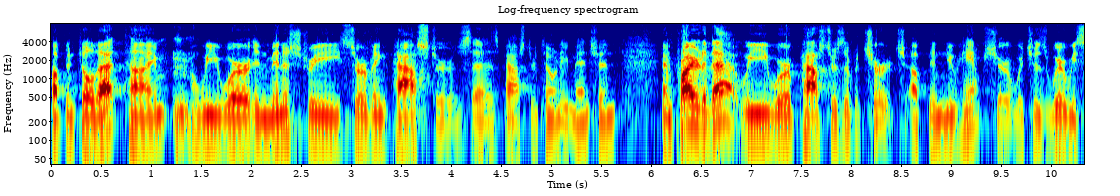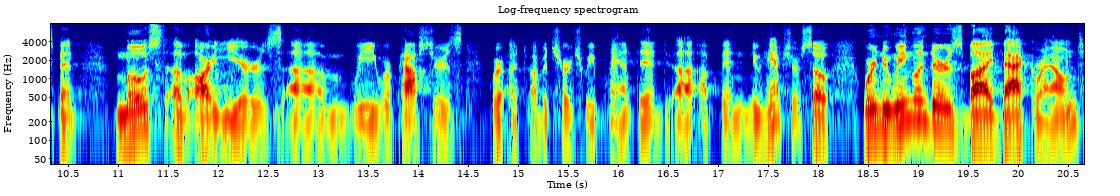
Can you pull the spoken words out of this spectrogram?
Up until that time, we were in ministry serving pastors, as Pastor Tony mentioned. And prior to that, we were pastors of a church up in New Hampshire, which is where we spent most of our years. Um, we were pastors of a church we planted uh, up in New Hampshire. So we're New Englanders by background,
